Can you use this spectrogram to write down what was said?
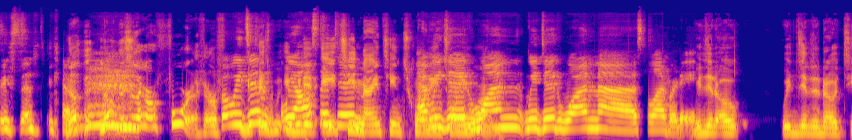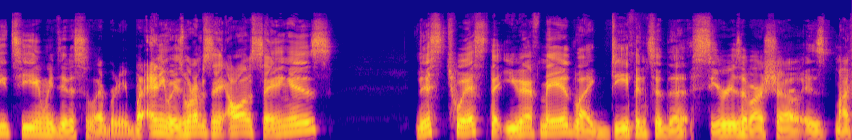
season together. No, th- no, this is like our fourth. Or, But we did- because we we, did also 18, did- 19, 20, and we did 21. one. We did one uh, celebrity. We did o- we did an OTT and we did a celebrity. But anyways, what I'm saying, all I'm saying is this twist that you have made like deep into the series of our show is my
